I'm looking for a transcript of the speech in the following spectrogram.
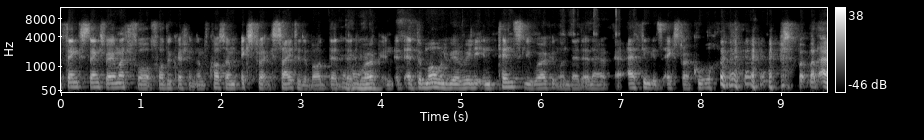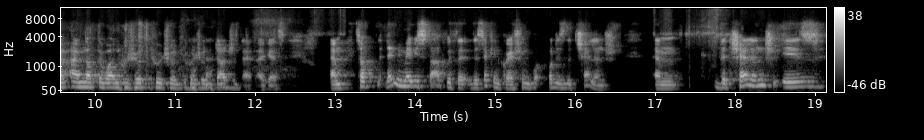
thanks, thanks very much for for the question. Of course, I'm extra excited about that that work, and at the moment we are really intensely working on that, and I I think it's extra cool. but but I'm I'm not the one who should who should who should judge that, I guess. Um. So let me maybe start with the the second question. What what is the challenge? Um the challenge is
